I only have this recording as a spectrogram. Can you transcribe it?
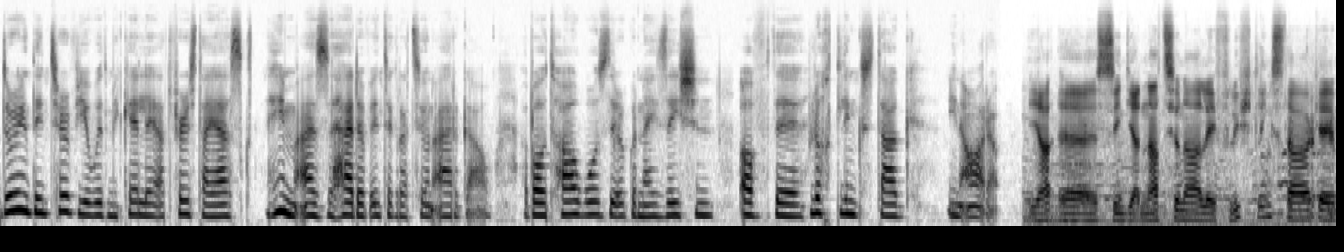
During the interview with Michele, at first I asked him, as head of Integration Aargau, about how was the organization of the Flüchtlingstag in Aarau. Ja, äh, es sind ja nationale Flüchtlingstage,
